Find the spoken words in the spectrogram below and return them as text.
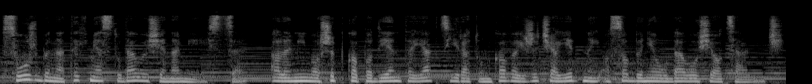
Służby natychmiast udały się na miejsce, ale mimo szybko podjętej akcji ratunkowej życia jednej osoby nie udało się ocalić.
